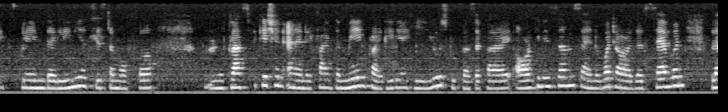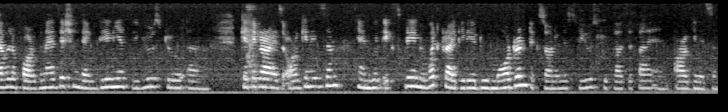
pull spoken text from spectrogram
explain the Linnaean system of uh, classification and identify the main criteria he used to classify organisms and what are the seven level of organization that Linnaeus used to uh, categorize organism and will explain what criteria do modern taxonomists use to classify an organism.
